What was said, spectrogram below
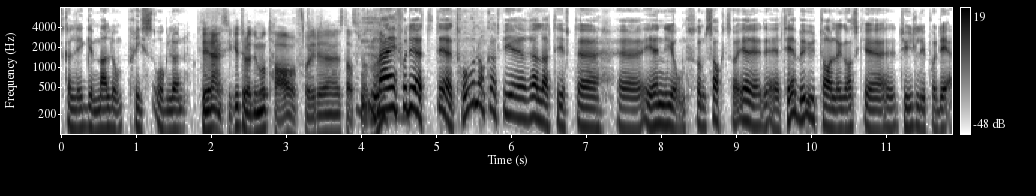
skal ligge mellom pris og lønn. Det regnestykket tror jeg du må ta overfor eh, statsråden? Nei, for det, det tror jeg nok at vi er relativt eh, enige om. Som sagt så er TB uttaler ganske tydelig på det.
